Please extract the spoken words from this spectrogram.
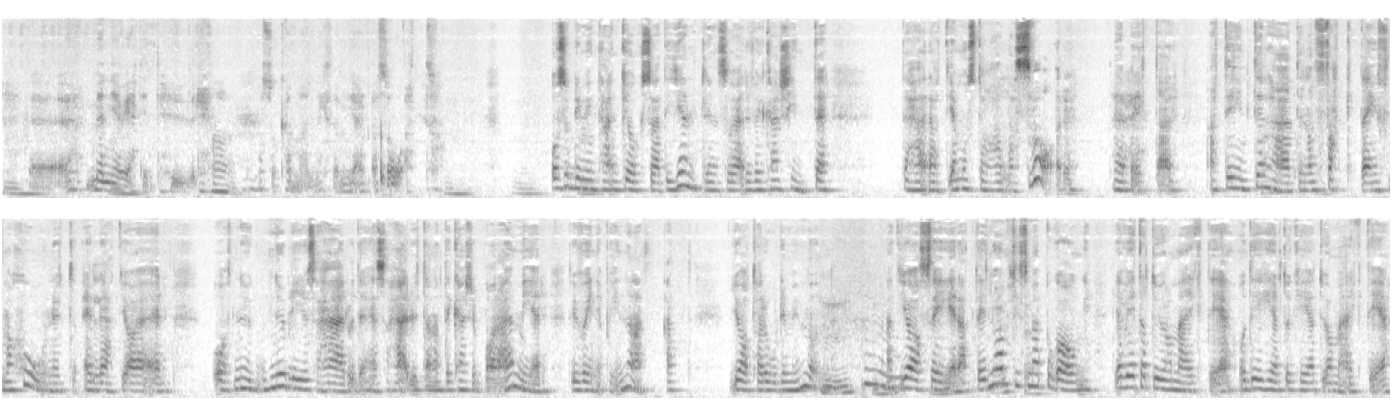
Mm. eh, men jag vet inte hur. Ja. Och så kan man liksom hjälpas åt. Mm. Och så blir min tanke också att egentligen så är det väl kanske inte det här att jag måste ha alla svar när jag berättar. Att det är inte den här att det är någon faktainformation eller att jag är och att nu, nu blir det så här och det är så här utan att det kanske bara är mer, det vi var inne på innan, att, att jag tar ord i min mun. Mm. Att jag säger att det är någonting det. som är på gång. Jag vet att du har märkt det och det är helt okej att du har märkt det.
